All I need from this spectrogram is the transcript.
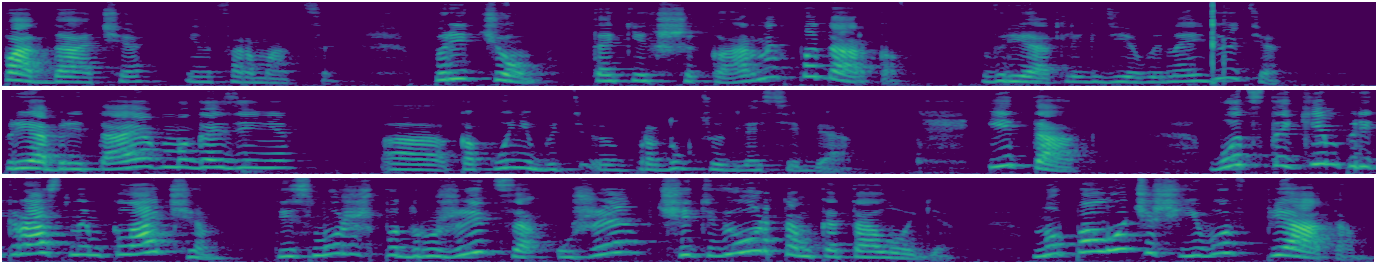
подача информации. Причем таких шикарных подарков вряд ли где вы найдете – приобретая в магазине а, какую-нибудь э, продукцию для себя. Итак, вот с таким прекрасным клатчем ты сможешь подружиться уже в четвертом каталоге, но получишь его в пятом,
